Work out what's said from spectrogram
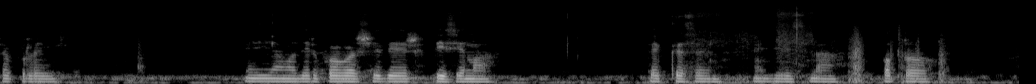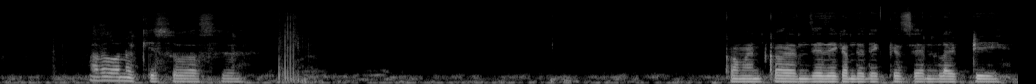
সকলেই। এই আমাদের প্রবাসীদের বিছানা। দেখতেছেন? এই বিছানা, পত্র। আরও অনেক কিছু আছে। কমেন্ট করেন যে যেখান থেকে দেখতেছেন লাইভটি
